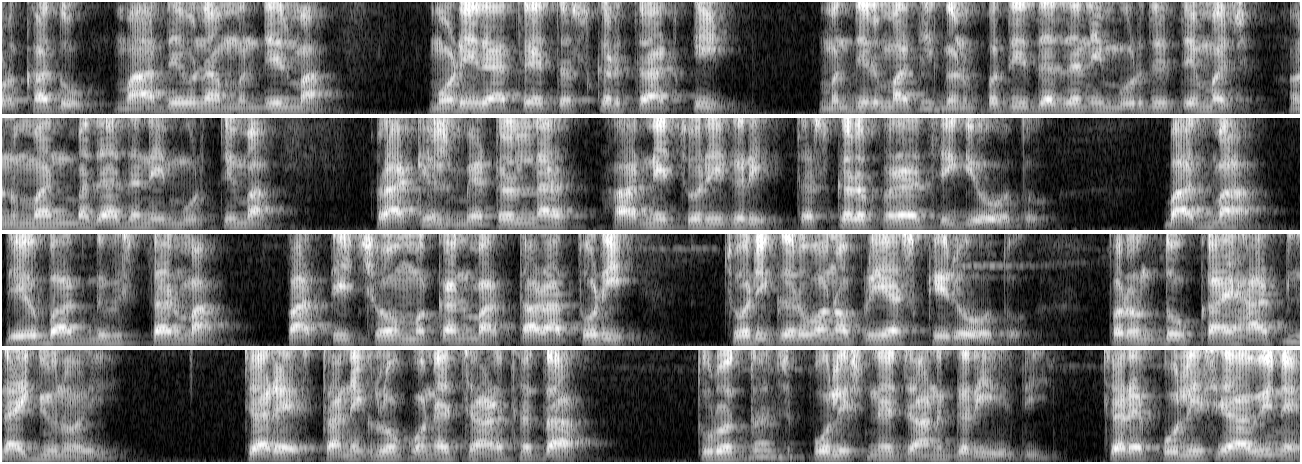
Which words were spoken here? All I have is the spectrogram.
ઓળખાતું મહાદેવના મંદિરમાં મોડી રાત્રે તસ્કર ત્રાટકી, મંદિરમાંથી ગણપતિ દાદાની મૂર્તિ તેમજ હનુમાનમાં દાદાની મૂર્તિમાં રાખેલ મેટલના હારની ચોરી કરી તસ્કર ફરાર થઈ ગયો હતો. બાદમાં દેવબાગ વિસ્તારમાં પાંચથી છ મકાનમાં તાળા તોડી ચોરી કરવાનો પ્રયાસ કર્યો હતો, પરંતુ કાંઈ હાથ લાગ્યું નહીં. ત્યારે સ્થાનિક લોકોને જાણ થતાં તુરંત જ પોલીસને જાણ કરી હતી. જ્યારે પોલીસે આવીને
